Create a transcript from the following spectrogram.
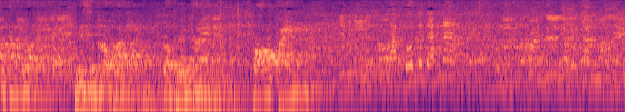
ประจำจังหวัดพิษณุโลกครับก็คือท่านปอแปงหลักบนและดันหน้าฝั่งหน้าดันมาแรง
